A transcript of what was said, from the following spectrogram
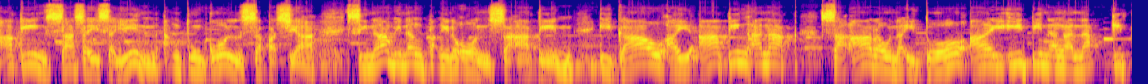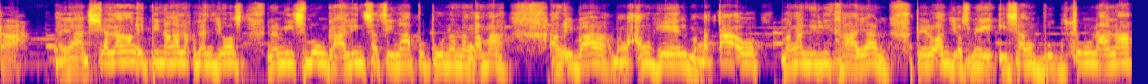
Aking sasaysayin ang tungkol sa pasya. Sinabi ng Panginoon sa akin, Ikaw ay aking anak. Sa araw na ito ay ipinanganak kita. Ayan, siya lang ang ipinanganak ng Diyos na mismong galing sa sinapupunan ng Ama. Ang iba, mga anghel, mga tao, mga nilikhayan. Pero ang Diyos may isang bugtong na anak.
